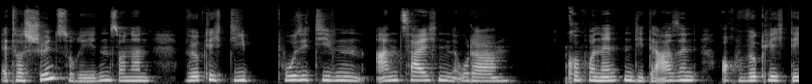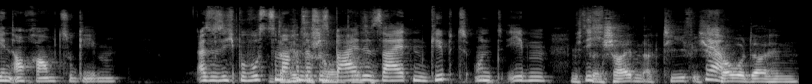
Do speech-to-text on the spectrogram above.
etwas schön zu reden, sondern wirklich die positiven Anzeichen oder Komponenten, die da sind, auch wirklich denen auch Raum zu geben. Also sich bewusst zu machen, zu dass es schauen beide quasi. Seiten gibt und eben Mich zu sich entscheiden, aktiv, ich Ja. schaue dahin,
